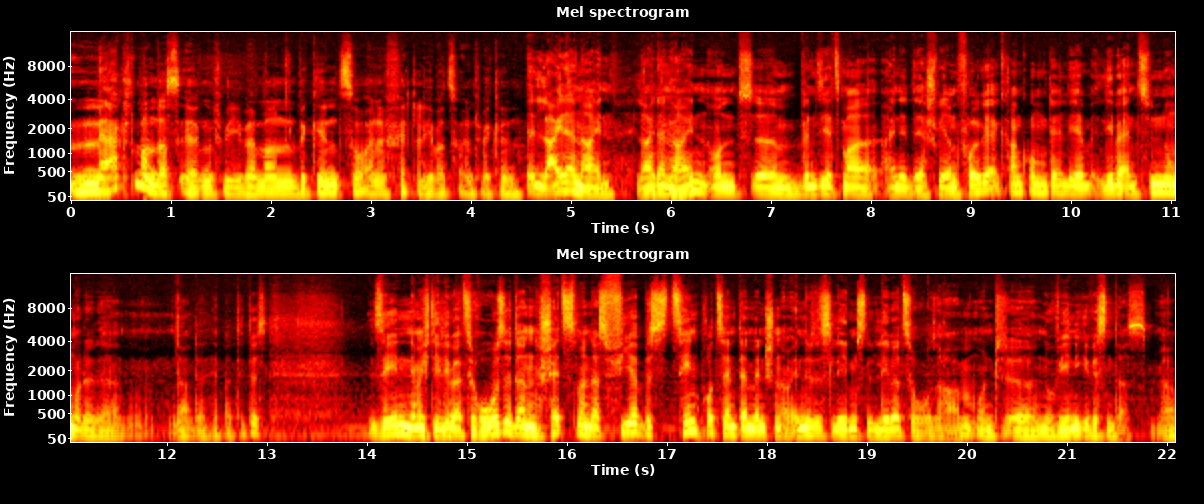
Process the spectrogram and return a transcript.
Merkt man das irgendwie, wenn man beginnt, so eine Fettleber zu entwickeln? Leider nein. Leider okay. nein. Und ähm, wenn Sie jetzt mal eine der schweren Folgeerkrankungen der Le Leberentzündung oder der, ja, der Hepatitis sehen, nämlich die Leberzirrhose, dann schätzt man, dass vier bis zehn Prozent der Menschen am Ende des Lebens eine Leberzirrhose haben und äh, nur wenige wissen das. Ja.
